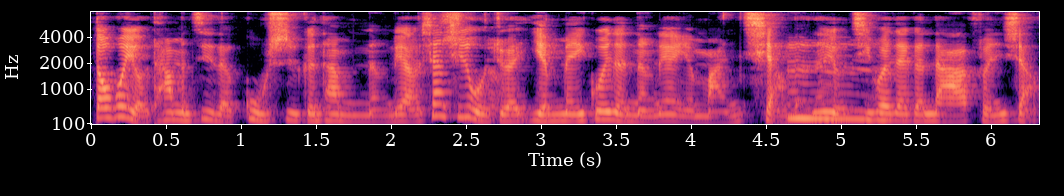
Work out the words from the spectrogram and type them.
都会有他们自己的故事跟他们能量。像其实我觉得野玫瑰的能量也蛮强的，那有机会再跟大家分享。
